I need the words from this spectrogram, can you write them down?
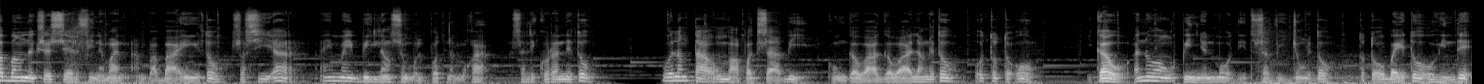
Habang nagse-selfie naman ang babaeng ito sa CR ay may biglang sumulpot na muka sa likuran nito. Walang taong makapagsabi kung gawa-gawa lang ito o totoo. Ikaw, ano ang opinion mo dito sa video ito? Totoo ba ito o hindi?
